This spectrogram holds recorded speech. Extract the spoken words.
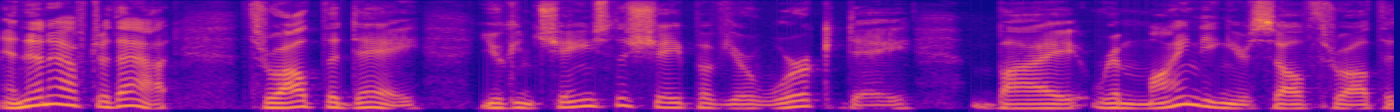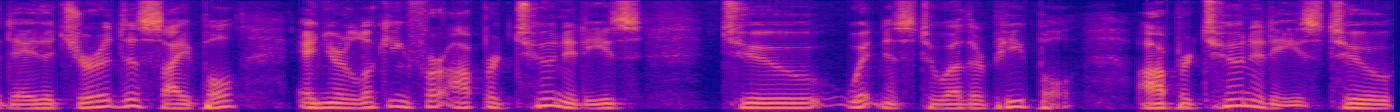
And then after that, throughout the day, you can change the shape of your work day by reminding yourself throughout the day that you're a disciple and you're looking for opportunities to witness to other people, opportunities to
